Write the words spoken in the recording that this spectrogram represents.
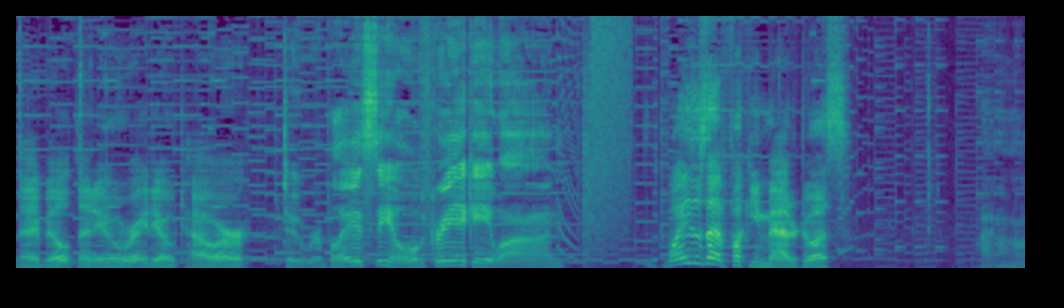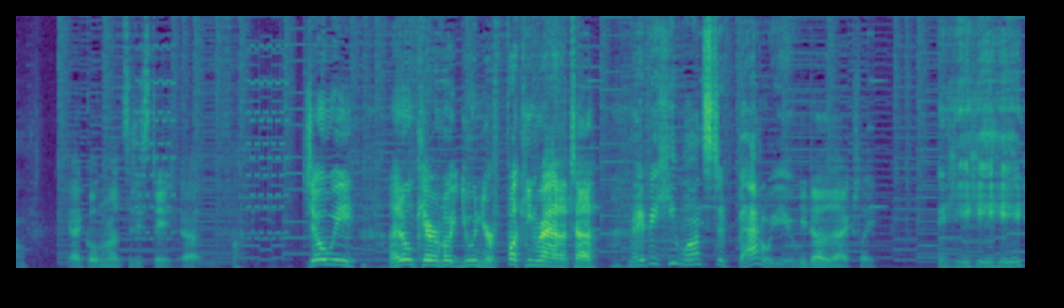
They built the new radio tower. To replace the old creaky one. Why does that fucking matter to us? I don't know. Yeah, Goldenrod City Station. Uh, fuck. Joey, I don't care about you and your fucking Rattata. Maybe he wants to battle you. He does actually. He he he.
